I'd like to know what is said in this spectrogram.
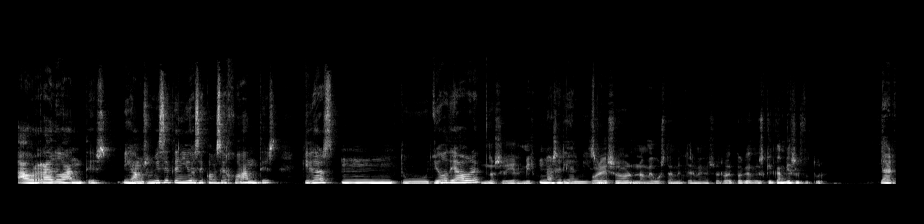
ahorrado antes, digamos, hubiese tenido ese consejo antes, quizás mm, tu yo de ahora No sería el mismo. no sería el mismo. Por eso no me gusta meterme en esos rollos, porque es que cambias el futuro. Claro,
